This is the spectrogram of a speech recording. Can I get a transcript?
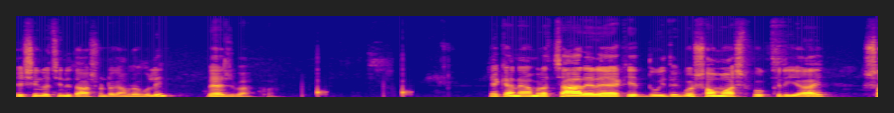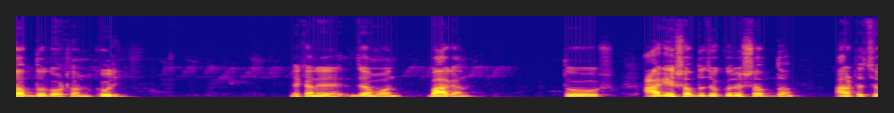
এই সিংহ চিহ্নিত আসনটাকে আমরা বলি ব্যাস বাক্য এখানে আমরা চারের একের দুই দেখব। সমাস প্রক্রিয়ায় শব্দ গঠন করি। এখানে যেমন বাগান, তো আগে শব্দ যোগ করে শব্দ, আর হচ্ছে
